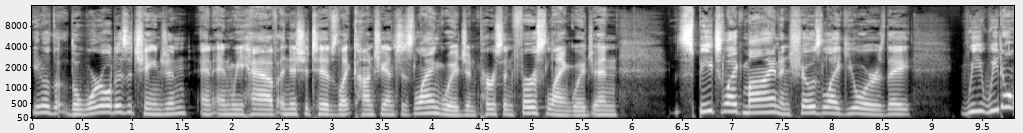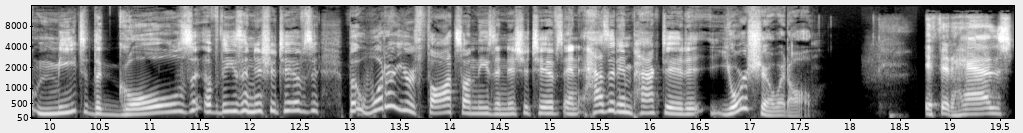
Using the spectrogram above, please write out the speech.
you know, the, the world is a changing, and and we have initiatives like conscientious language and person first language and speech like mine and shows like yours. They we we don't meet the goals of these initiatives, but what are your thoughts on these initiatives and has it impacted your show at all? If it has,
